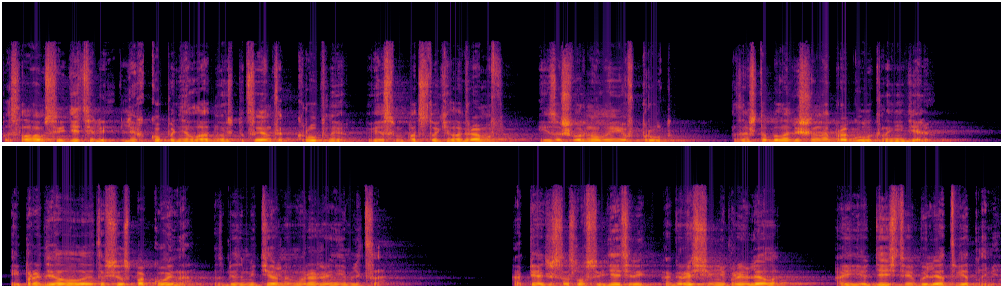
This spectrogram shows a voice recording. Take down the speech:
по словам свидетелей, легко подняла одну из пациенток, крупную, весом под 100 килограммов, и зашвырнула ее в пруд, за что была лишена прогулок на неделю. И проделала это все спокойно, с безмятежным выражением лица. Опять же, со слов свидетелей, агрессию не проявляла, а ее действия были ответными.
